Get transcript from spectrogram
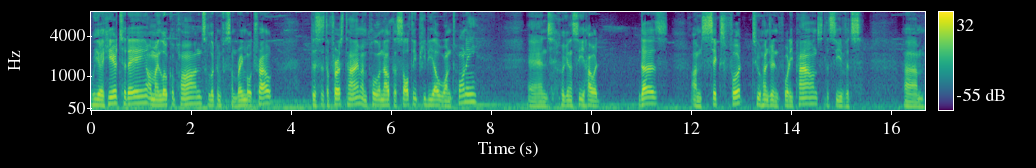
We are here today on my local pond looking for some rainbow trout. This is the first time I'm pulling out the Salty PDL 120 and we're gonna see how it does. I'm six foot, 240 pounds. Let's see if it's um,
